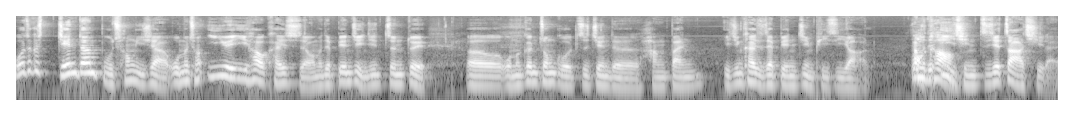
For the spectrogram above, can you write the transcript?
我这个简短补充一下，我们从一月一号开始啊，我们的边境已经针对呃，我们跟中国之间的航班已经开始在边境 PCR 了。他们的疫情直接炸起来，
